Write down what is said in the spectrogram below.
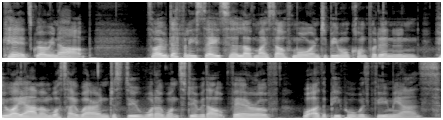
kid growing up. So I would definitely say to love myself more and to be more confident in who I am and what I wear and just do what I want to do without fear of what other people would view me as.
